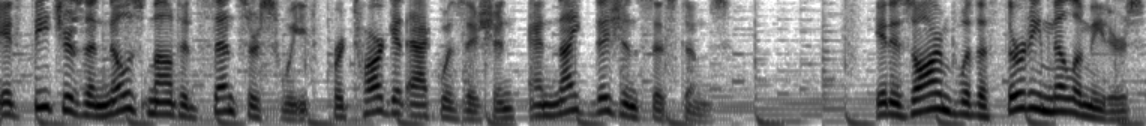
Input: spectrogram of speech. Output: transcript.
It features a nose-mounted sensor suite for target acquisition and night vision systems. It is armed with a 30mm,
